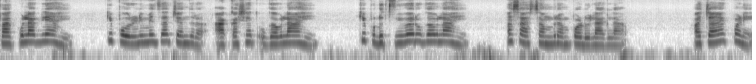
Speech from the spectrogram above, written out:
पाकू लागले आहे की पौर्णिमेचा चंद्र आकाशात उगवला आहे की पृथ्वीवर उगवला आहे असा संभ्रम पडू लागला. अचानकपणे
